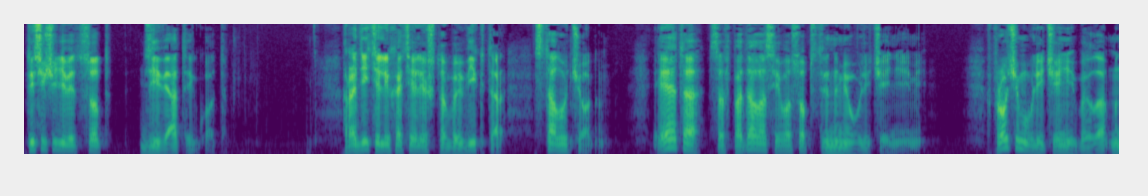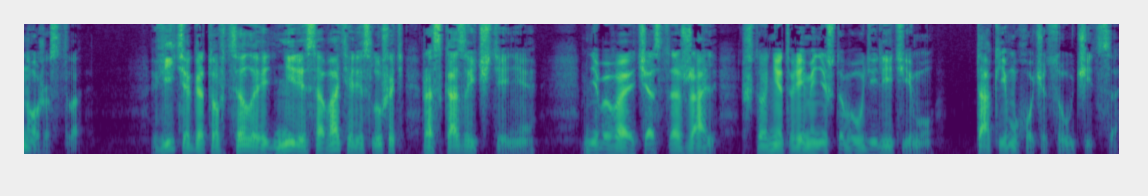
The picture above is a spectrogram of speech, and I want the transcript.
1909 год. Родители хотели, чтобы Виктор стал ученым. И это совпадало с его собственными увлечениями. Впрочем, увлечений было множество. Витя готов целые дни рисовать или слушать рассказы и чтения. Мне бывает часто жаль, что нет времени, чтобы уделить ему. Так ему хочется учиться.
